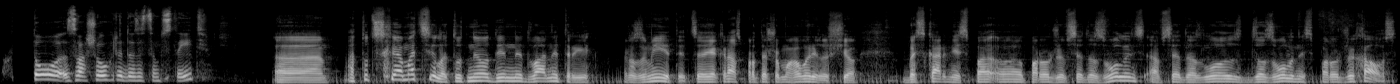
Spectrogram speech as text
Хто з вашого огляду за цим стоїть? Е, а тут схема ціла, тут не один, не два, не три. Розумієте? Це якраз про те, що ми говорили, що безкарність е, породжує вседозволеність, а вседозволеність породжує хаос.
